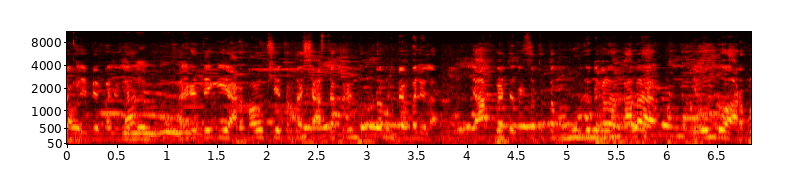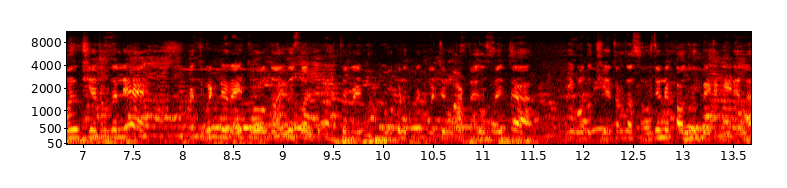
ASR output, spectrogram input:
ಯಾವುದೇ ಬೆಂಬಲ ಇಲ್ಲ. ಅದೇ ರೀತಿಯಾಗಿ ಅರಮಾವು ಕ್ಷೇತ್ರದ ಶಾಸಕರಿಂದಲೂ ನಮ್ಗೆ ಬೆಂಬಲ ಇಲ್ಲ. ಯಾಕೆ ಅಂತಂದ್ರೆ ಸತತ ಮೂರು ದಿನಗಳ ಕಾಲ ಈ ಒಂದು ಅರಮಾವು ಕ್ಷೇತ್ರದಲ್ಲೇ ಪ್ರತಿಭಟನೆ ರೈತರು ಒಂದು ಐವತ್ತು ಸಾವಿರಕ್ಕೂ ಹೆಚ್ಚು ರೈತರು ಪ್ರತಿಭಟನೆ ಮಾಡ್ತಾ ಇದ್ರು ಸಹಿತ ಈ ಒಂದು ಕ್ಷೇತ್ರದ ಸೌಜನ್ಯಕ್ಕಾದರೂ ಭೇಟಿ ನೀಡಿಲ್ಲ.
